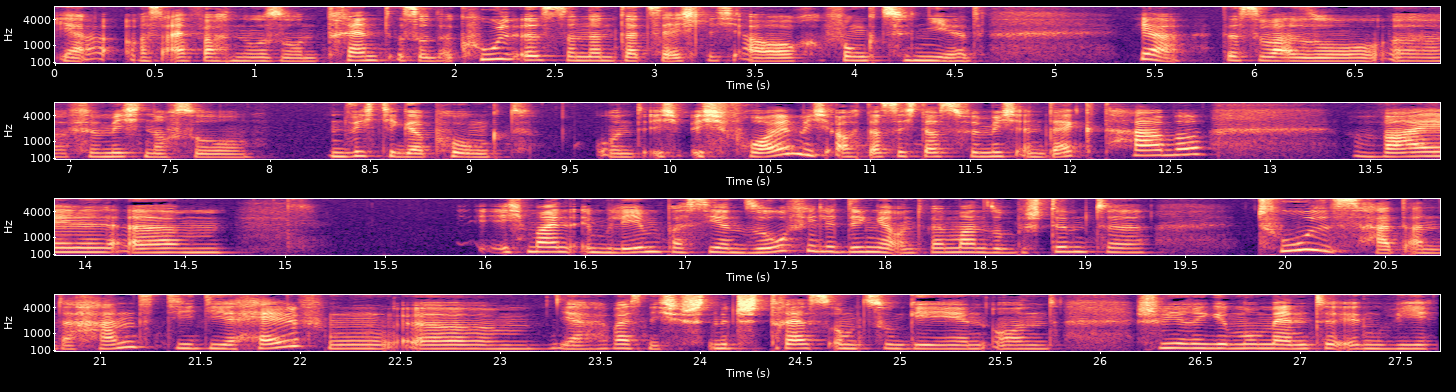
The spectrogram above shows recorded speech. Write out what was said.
ja, was einfach nur so ein Trend ist oder cool ist, sondern tatsächlich auch funktioniert. Ja, das war so äh, für mich noch so ein wichtiger Punkt. Und ich, ich freue mich auch, dass ich das für mich entdeckt habe, weil ähm, ich meine, im Leben passieren so viele Dinge und wenn man so bestimmte Tools hat an der Hand, die dir helfen, ähm, ja, weiß nicht, mit Stress umzugehen und schwierige Momente irgendwie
